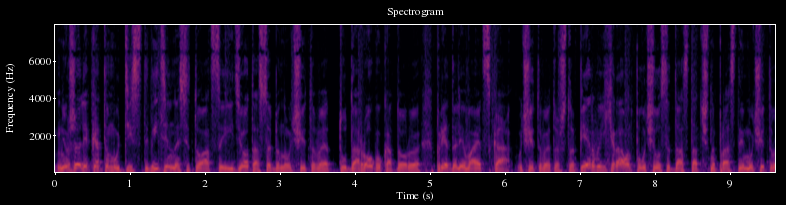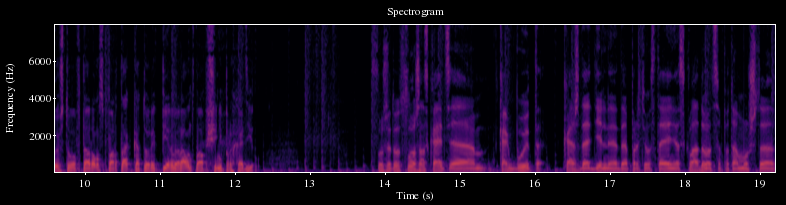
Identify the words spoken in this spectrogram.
Неужели к этому действительно ситуация идет, особенно учитывая ту дорогу, которую преодолевает СКА? Учитывая то, что первый раунд получился достаточно простым, учитывая, что во втором Спартак, который первый раунд вообще не проходил. Слушай, тут сложно сказать, э, как будет каждое отдельное да, противостояние складываться, потому что,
